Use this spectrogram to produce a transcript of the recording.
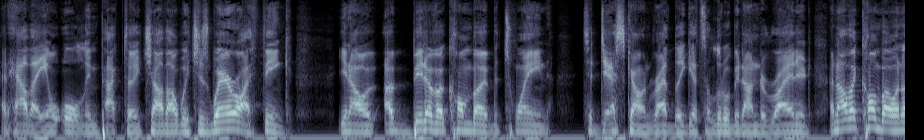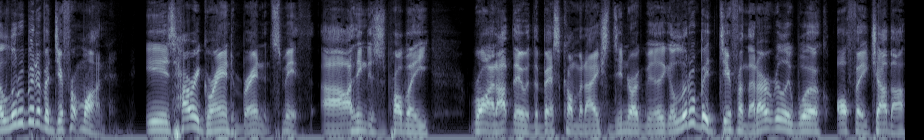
and how they all impact each other, which is where I think, you know, a bit of a combo between Tedesco and Radley gets a little bit underrated. Another combo and a little bit of a different one is Harry Grant and Brandon Smith. Uh, I think this is probably right up there with the best combinations in rugby league. A little bit different. They don't really work off each other.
